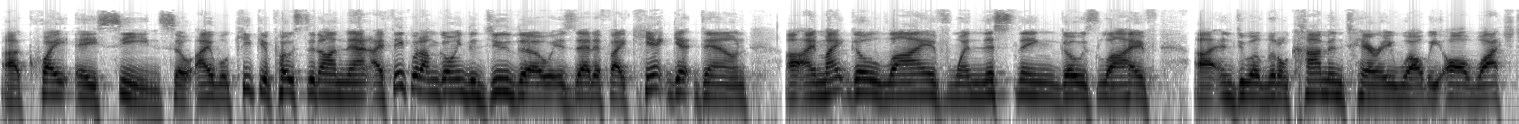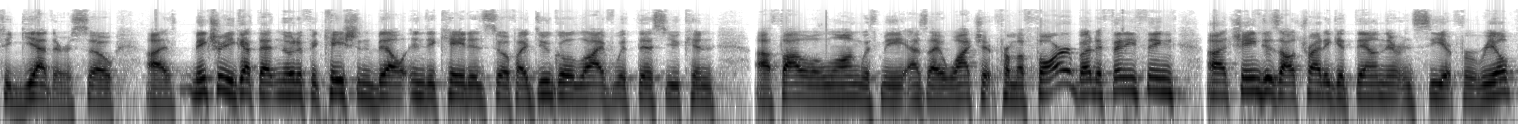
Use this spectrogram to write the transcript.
uh, quite a scene. So I will keep you posted on that. I think what I'm going to do though is that if I can't get down, uh, I might go live when this thing goes live uh, and do a little commentary while we all watch together. So uh, make sure you got that notification bell indicated. So if I do go live with this, you can uh, follow along with me as I watch it from afar. But if anything uh, changes, I'll try to get down there and see it for real.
